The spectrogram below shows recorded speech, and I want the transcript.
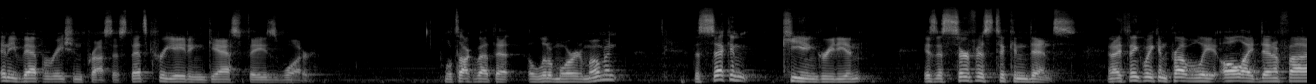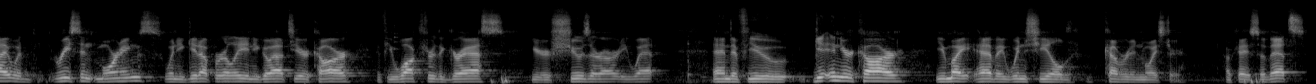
an evaporation process. That's creating gas phase water. We'll talk about that a little more in a moment. The second key ingredient is a surface to condense. And I think we can probably all identify with recent mornings when you get up early and you go out to your car. If you walk through the grass, your shoes are already wet. And if you get in your car, you might have a windshield covered in moisture. Okay, so that's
